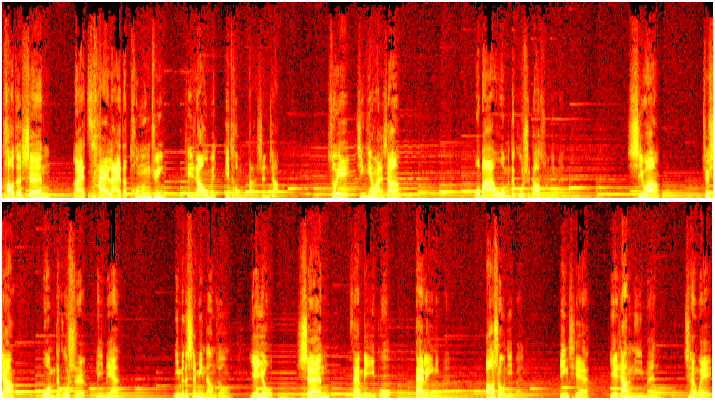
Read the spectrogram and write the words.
靠着神来差来的同盟军，可以让我们一同打胜仗。所以今天晚上，我把我们的故事告诉你们，希望就像我们的故事。里面，你们的生命当中也有神在每一步带领你们、保守你们，并且也让你们成为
